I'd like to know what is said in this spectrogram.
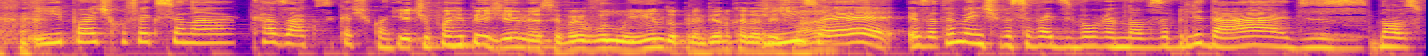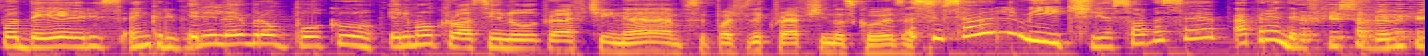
e pode confeccionar casacos e cachecóis. E é tipo um RPG, né? Você vai evoluindo, aprendendo cada vez Isso, mais. é, exatamente. Você vai desenvolvendo novas habilidades, novos poderes. É incrível. Ele lembra um pouco Animal Crossing no crafting, né? Você pode fazer crafting das coisas. Assim, o céu é o limite, é só você Eu aprender. fiquei sabendo que a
